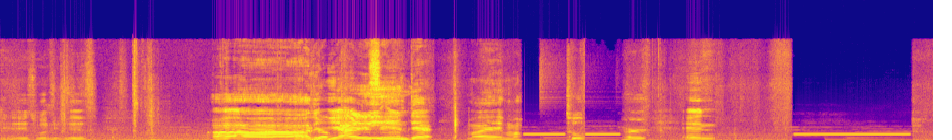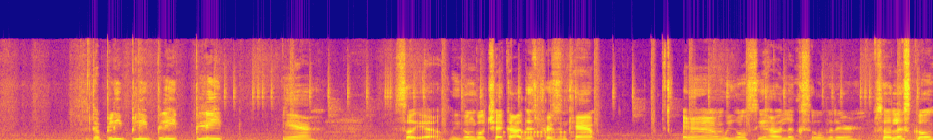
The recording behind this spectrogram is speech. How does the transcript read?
It is what it is. Ah, the, The reality prison. is that my my tooth hurt and The bleep bleep bleep bleep. Yeah. So yeah, we gonna go check out this prison camp, and we gonna see how it looks over there. So let's go.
